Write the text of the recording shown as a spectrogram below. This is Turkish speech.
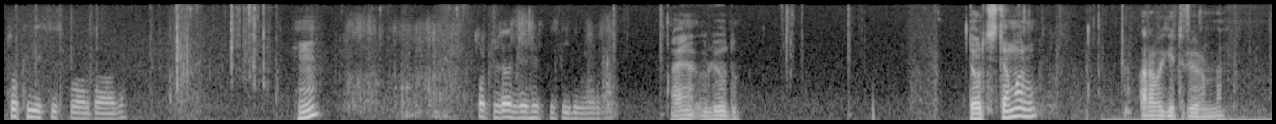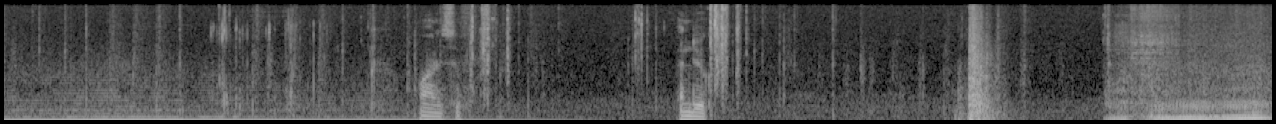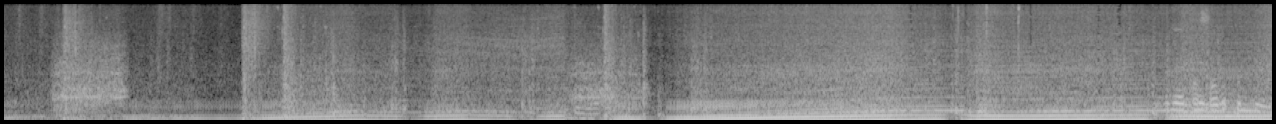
Çok iyi sis bu arada abi. Hı? Çok güzel zehir sisiydi bu arada. Aynen ölüyordum. Dört sistem var mı? Araba getiriyorum ben. Maalesef. Bende yok. Enerjiye balık fırlıyor.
